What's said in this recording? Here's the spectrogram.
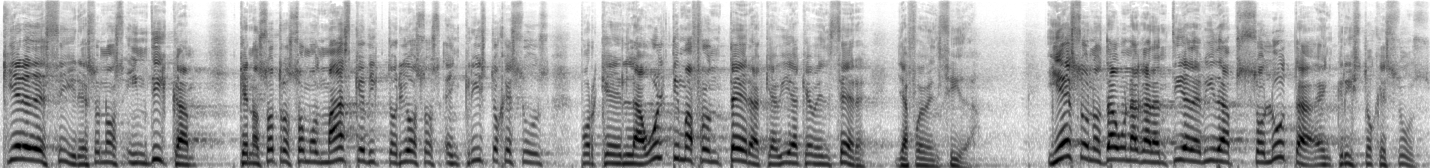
quiere decir, eso nos indica que nosotros somos más que victoriosos en Cristo Jesús porque la última frontera que había que vencer ya fue vencida. Y eso nos da una garantía de vida absoluta en Cristo Jesús.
